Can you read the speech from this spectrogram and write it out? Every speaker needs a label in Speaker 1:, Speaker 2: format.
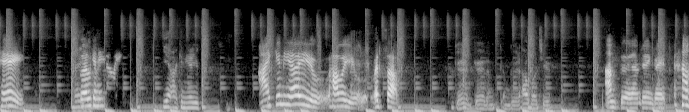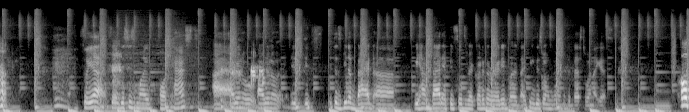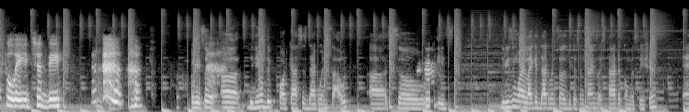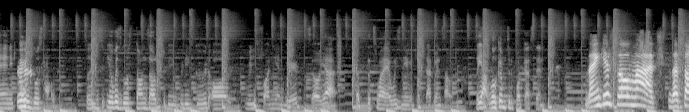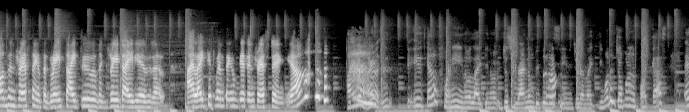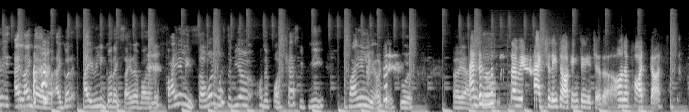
Speaker 1: Hey,
Speaker 2: Hey,
Speaker 1: well, can you?
Speaker 2: Yeah, I can hear you.
Speaker 1: I can hear you. How are you? What's up?
Speaker 2: Good, good. I'm, I'm good. How about you?
Speaker 1: I'm good. I'm doing great.
Speaker 2: So yeah, so this is my podcast. I, I don't know. I don't know. It, it's it has been a bad. Uh, we have bad episodes recorded already, but I think this one's gonna be the best one, I guess.
Speaker 1: Hopefully, it should be.
Speaker 2: Okay, so uh, the name of the podcast is That Went South. Uh, so it's the reason why I like it That Went South is because sometimes I start a conversation and it
Speaker 1: Mhm.
Speaker 2: always goes south. So it's, it always goes turns out to be really good or really funny and weird. So yeah, that's that's why I always name it That Went South. So yeah, welcome to the podcast then.
Speaker 1: Thank you so much. That sounds interesting. It's a great title, a great idea as well. I like it when things get interesting. Yeah.
Speaker 2: I know, I know. It, it- it's kind of funny, you know, like you know, just random people just uh-huh. seeing each other. like, you want to jump on a podcast? And it, I like that a lot. I got, I really got excited about it. Like, finally, someone wants to be on, on a podcast with me. Finally, okay, cool. Oh yeah.
Speaker 1: And this is the first time we're actually talking to each other on a podcast.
